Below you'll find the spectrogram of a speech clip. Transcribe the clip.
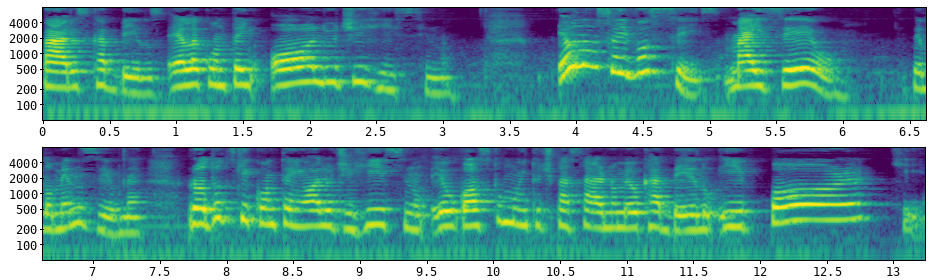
para os cabelos. Ela contém óleo de rícino. Eu não sei vocês, mas eu pelo menos eu, né? Produtos que contêm óleo de rícino, eu gosto muito de passar no meu cabelo. E por quê?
